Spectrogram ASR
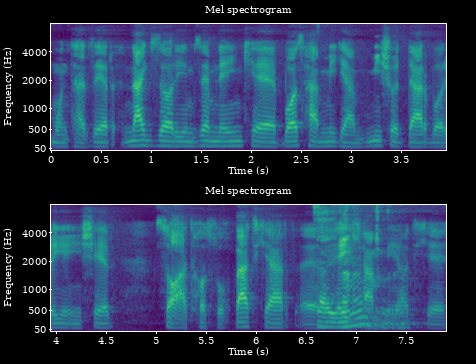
منتظر نگذاریم. ضمن اینکه باز هم میگم می‌شد درباره این شعر ساعتها صحبت کرد. حیف هم میاد که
